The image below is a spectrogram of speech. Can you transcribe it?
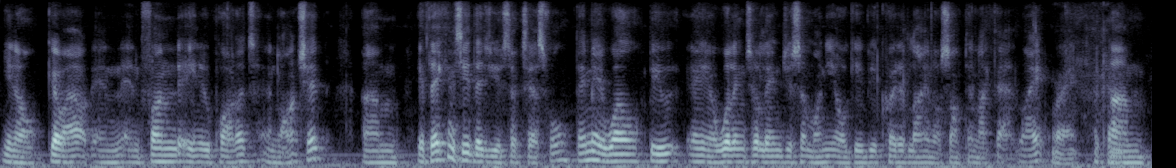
you know, go out and, and fund a new product and launch it. Um, if they can see that you're successful, they may well be you know, willing to lend you some money or give you a credit line or something like that, right? Right. Okay. Um,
